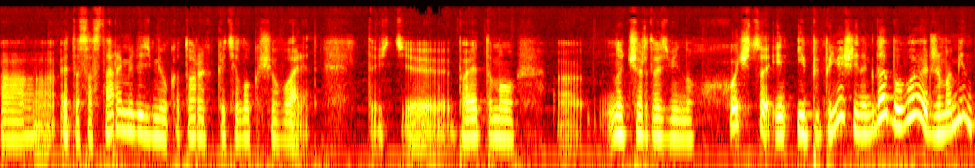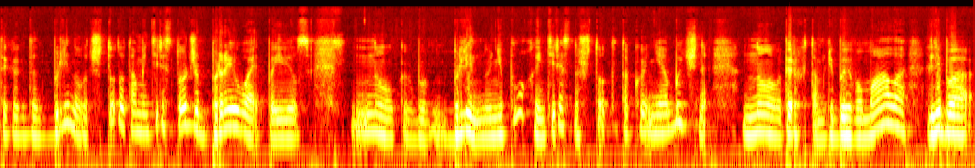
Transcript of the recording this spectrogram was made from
э, это со старыми людьми, у которых котелок еще варят. То есть, э, поэтому, э, ну, черт возьми, ну, хочется, и, и понимаешь, иногда бывают же моменты, когда, блин, вот что-то там интересно, тот же Брэй Уайт появился, ну, как бы, блин, ну, неплохо, интересно, что-то такое необычное, но, во-первых, там либо его мало, либо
